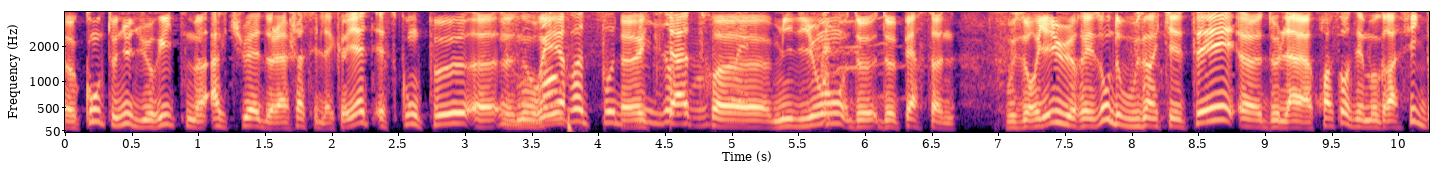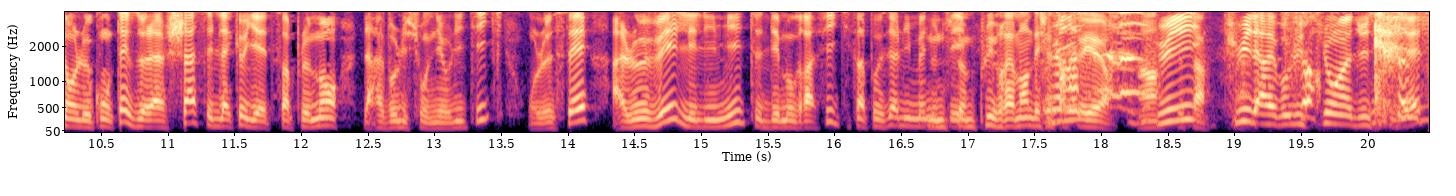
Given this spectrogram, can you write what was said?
euh, compte tenu du rythme actuel de la chasse et de la cueillette, est-ce qu'on peut euh, vous nourrir manque votre peau de euh, bison, 4 hein. euh, millions de, de personnes vous auriez eu raison de vous inquiéter euh, de la croissance démographique dans le contexte de la chasse et de la cueillette. Simplement, la révolution néolithique, on le sait, a levé les limites démographiques qui s'imposaient à l'humanité. Nous ne sommes plus vraiment des chasseurs-cueilleurs. hein, Puis, la révolution industrielle.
